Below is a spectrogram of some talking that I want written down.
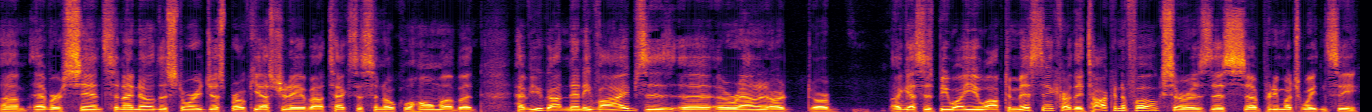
um, ever since. And I know the story just broke yesterday about Texas and Oklahoma, but have you gotten any vibes is, uh, around it? Are, are I guess is BYU optimistic? Are they talking to folks, or is this uh, pretty much wait and see?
